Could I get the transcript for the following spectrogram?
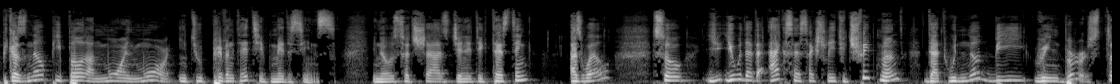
because now people are more and more into preventative medicines, you know, such as genetic testing as well. So you, you would have access actually to treatment that would not be reimbursed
